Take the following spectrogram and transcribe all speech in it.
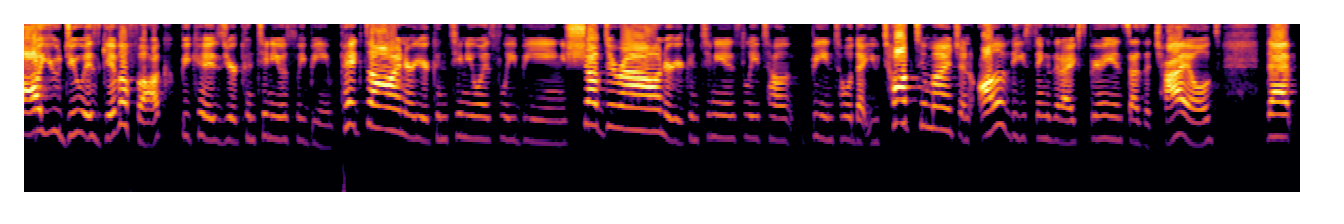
all you do is give a fuck because you're continuously being picked on or you're continuously being shoved around or you're continuously tell- being told that you talk too much and all of these things that I experienced as a child that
